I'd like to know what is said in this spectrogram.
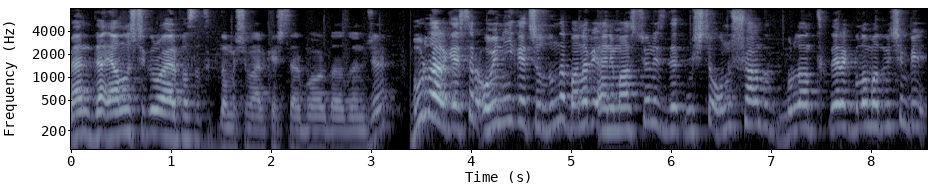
Ben de yanlışlıkla Royal Pass'a tıklamışım arkadaşlar bu arada az önce. Burada arkadaşlar oyun ilk açıldığında bana bir animasyon izletmişti. Onu şu anda buradan tıklayarak bulamadığım için bir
